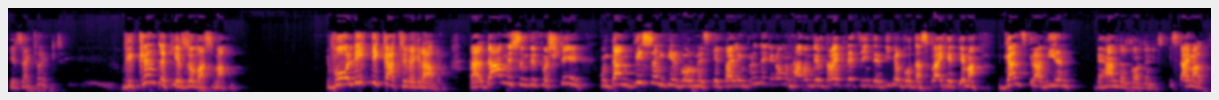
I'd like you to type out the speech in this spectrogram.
ihr seid verrückt. Wie könntet ihr sowas machen? Wo liegt die Katze begraben? Weil da müssen wir verstehen und dann wissen wir, worum es geht. Weil im Grunde genommen haben wir drei Plätze in der Bibel, wo das gleiche Thema ganz gravierend behandelt worden ist. Ist einmal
